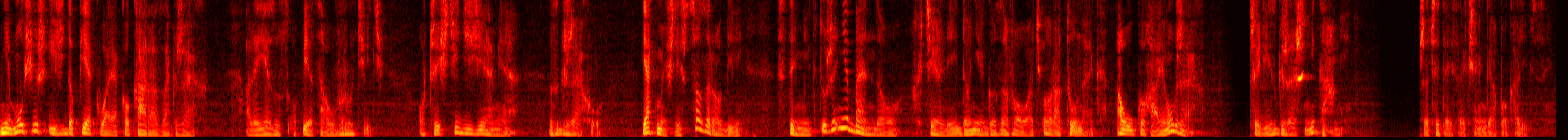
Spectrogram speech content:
nie musisz iść do piekła jako kara za grzech, ale Jezus obiecał wrócić, oczyścić ziemię z grzechu. Jak myślisz, co zrobi z tymi, którzy nie będą chcieli do Niego zawołać o ratunek, a ukochają grzech, czyli z grzesznikami? Przeczytaj sobie Księgę Apokalipsy.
